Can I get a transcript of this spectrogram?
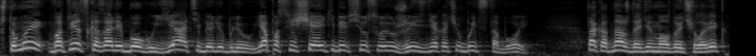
что мы в ответ сказали Богу, я тебя люблю, я посвящаю тебе всю свою жизнь, я хочу быть с тобой. Так однажды один молодой человек,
